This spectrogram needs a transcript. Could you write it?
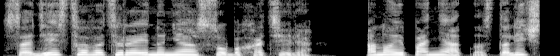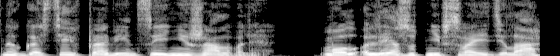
Содействовать Рейну не особо хотели. Оно и понятно, столичных гостей в провинции не жаловали. Мол, лезут не в свои дела,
